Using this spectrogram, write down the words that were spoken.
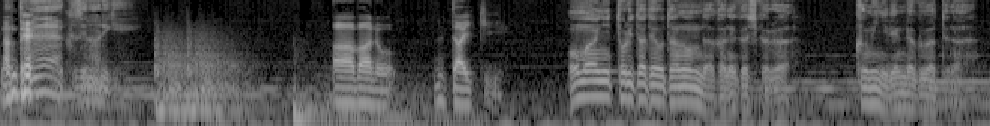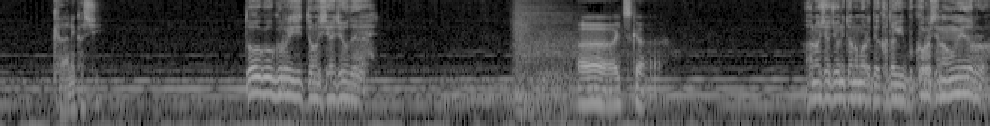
なんて？あクゼの兄貴。アーバの大輝お前に取り立てを頼んだ金貸しから組に連絡があってな。金貸し？東郷クレジットの社長だ。あああいつか。あの社長に頼まれて仇ぶっ殺したのはおめえだろ。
